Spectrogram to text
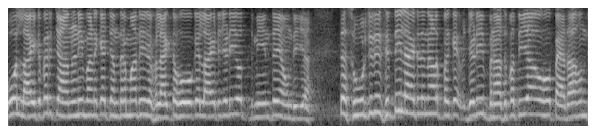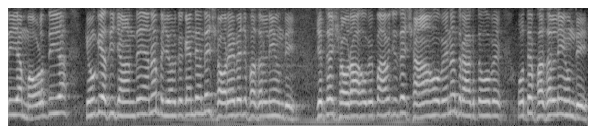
ਉਹ ਲਾਈਟ ਫਿਰ ਚਾਨਣੀ ਬਣ ਕੇ ਚੰਦਰਮਾ ਦੀ ਰਿਫਲੈਕਟ ਹੋ ਕੇ ਲਾਈਟ ਜਿਹੜੀ ਉਹ ਜ਼ਮੀਨ ਤੇ ਆਉਂਦੀ ਆ। ਤੇ ਸੂਰਜ ਦੀ ਸਿੱਧੀ ਲਾਈਟ ਦੇ ਨਾਲ ਪ੍ਰਕਿ- ਜਿਹੜੀ ਬਨਸਪਤੀ ਆ, ਉਹ ਪੈਦਾ ਹੁੰਦੀ ਆ ਮੌਲਦੀ ਆ, ਕਿਉਂਕਿ ਅਸੀਂ ਜਾਣਦੇ ਆ ਨਾ, ਬਜ਼ੁਰਗ ਕਹਿੰਦੇ ਹੁੰਦੇ, ਸ਼ੌਰੇ ਵਿੱਚ ਫਸਲ ਨਹੀਂ ਹੁੰਦੀ। ਜਿੱਥੇ ਸ਼ੌਰਾ ਹੋਵੇ, ਭਾਵੇਂ ਜਿੱਥੇ ਛਾਂ ਹੋਵੇ ਨਾ, ਦਰਖਤ ਹੋਵੇ, ਉੱਥੇ ਫਸਲ ਨਹੀਂ ਹੁੰਦੀ,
